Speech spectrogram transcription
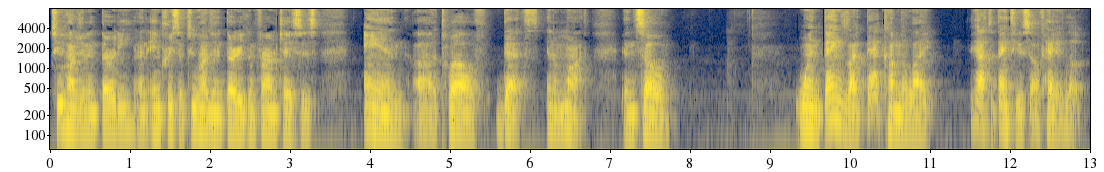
230, an increase of 230 confirmed cases and uh, 12 deaths in a month. And so when things like that come to light, you have to think to yourself, hey, look,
